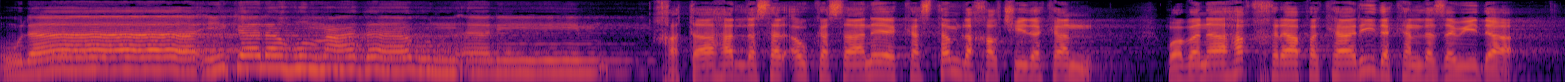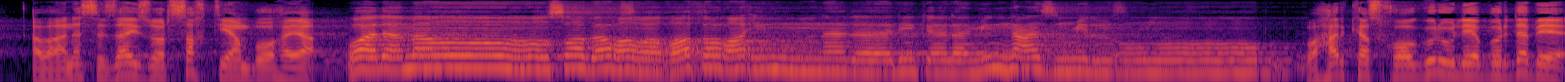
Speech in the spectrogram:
أولئك لهم عذاب أليم. خطاها لسر أو كسانه كستم لخلشي دكن وبناهق خراپكاري دكن لزويدا ئەوانە سزای زۆر سەختیان بۆ هەیە. ولمن صبر وغفر إن ذلك لمن عزم الأمور. وهر کەس خۆگر و لێبوردە بێ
